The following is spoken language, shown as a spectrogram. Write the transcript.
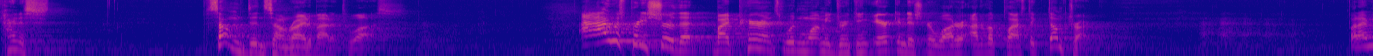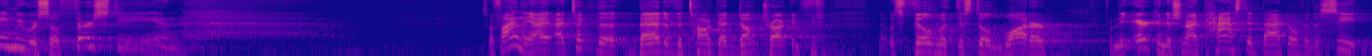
kind of something didn't sound right about it to us. I was pretty sure that my parents wouldn't want me drinking air conditioner water out of a plastic dump truck. But I mean, we were so thirsty and so finally, I, I took the bed of the Tonka dump truck f- that was filled with distilled water from the air conditioner. I passed it back over the seat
